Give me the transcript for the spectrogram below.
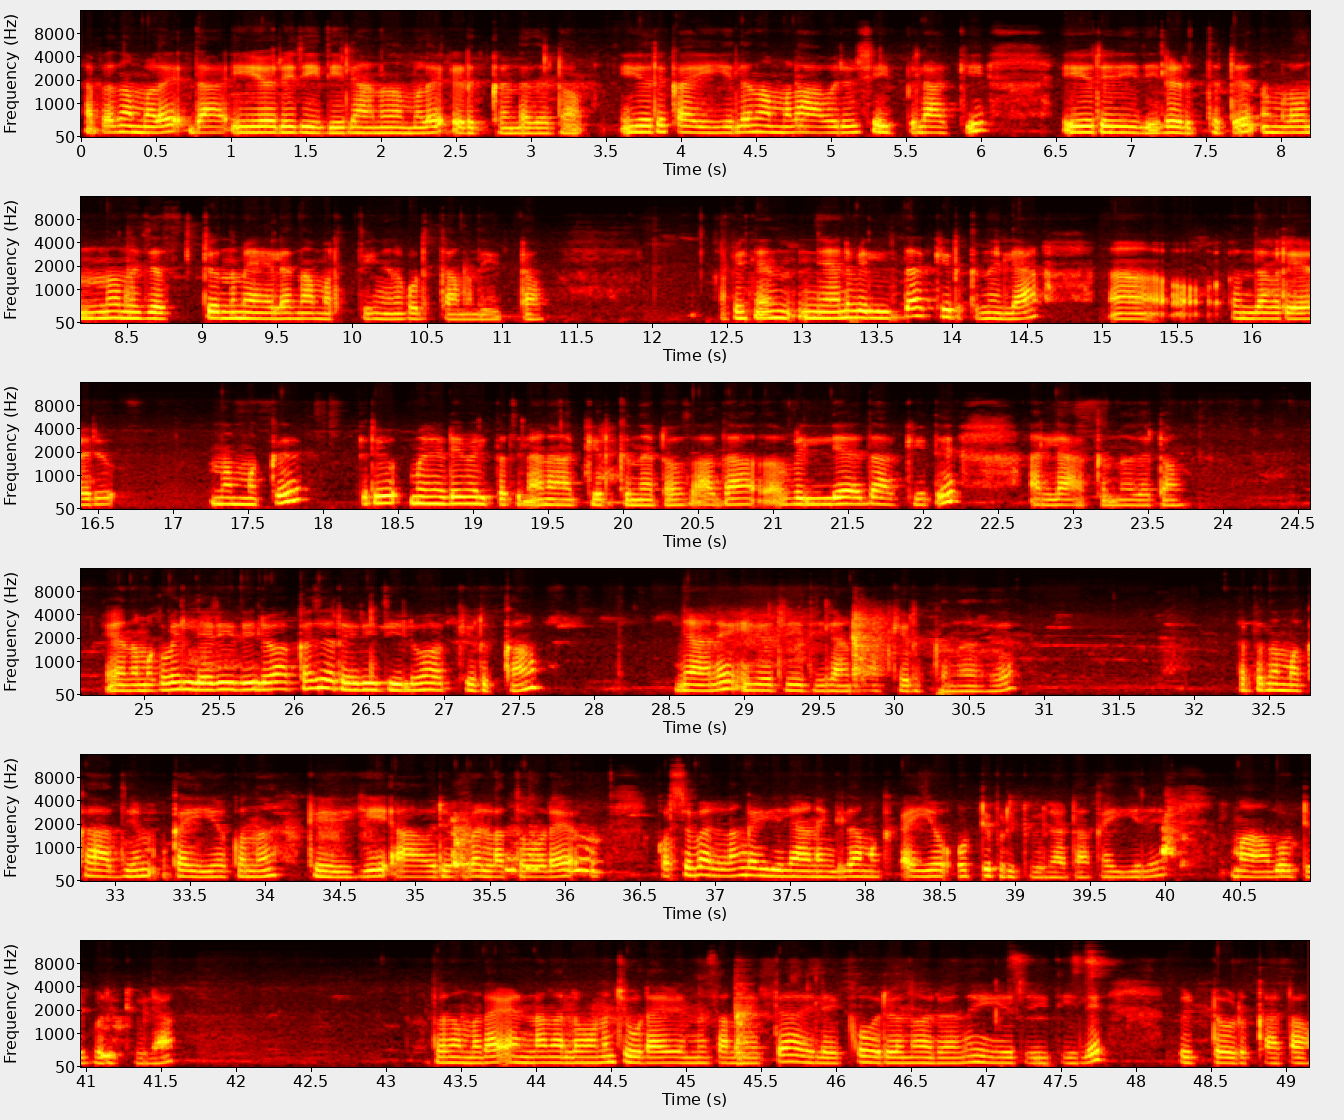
അപ്പോൾ നമ്മൾ ഇതാ ഈ ഒരു രീതിയിലാണ് നമ്മൾ എടുക്കേണ്ടത് കേട്ടോ. ഈ ഒരു കയ്യിൽ നമ്മൾ ആ ഒരു ഷേപ്പിലാക്കി ഈ ഒരു രീതിയിൽ എടുത്തിട്ട് നമ്മളൊന്നൊന്ന് ജസ്റ്റ് ഒന്ന് മേലെ ഒന്ന് അമർത്തി ഇങ്ങനെ കൊടുത്താൽ മതി കേട്ടോ. പിന്നെ ഞാൻ വലുതാക്കി എടുക്കുന്നില്ല. എന്താ പറയുക ഒരു നമുക്ക് ഒരു മീഡിയം വലിപ്പത്തിലാണ് ആക്കിയെടുക്കുന്നത് കേട്ടോ. സാധാ വലിയ ഇതാക്കിയിട്ട് അല്ല ആക്കുന്നത് കേട്ടോ. നമുക്ക് വലിയ രീതിയിലും ആക്കാം ചെറിയ രീതിയിലും ആക്കിയെടുക്കാം ഞാൻ ഈ ഒരു രീതിയിലാണ് ആക്കിയെടുക്കുന്നത്. അപ്പോൾ നമുക്ക് ആദ്യം കൈയൊക്കെ ഒന്ന് കഴുകി ആ ഒരു വെള്ളത്തോടെ കുറച്ച് വെള്ളം കയ്യിലാണെങ്കിൽ നമുക്ക് കൈ ഒട്ടിപ്പിടിക്കില്ല കേട്ടോ. കയ്യിൽ മാവ് ഒട്ടിപ്പിടിക്കില്ല അപ്പോൾ നമ്മുടെ എണ്ണ നല്ലോണം ചൂടായി വരുന്ന സമയത്ത് അതിലേക്ക് ഓരോന്നോരോന്ന് ഈ രീതിയിൽ ഇട്ട് കൊടുക്കാം കേട്ടോ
